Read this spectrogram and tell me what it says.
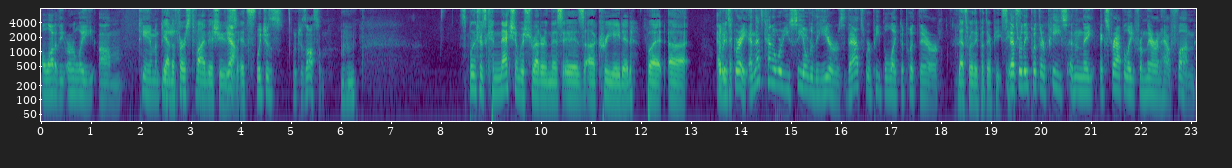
a lot of the early um, TMNT. yeah the first five issues yeah, it's which is which is awesome. Splinter's connection with Shredder in this is uh, created, but uh, But it's great, and that's kind of where you see over the years. That's where people like to put their That's where they put their piece. Yes. That's where they put their piece, and then they extrapolate from there and have fun.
